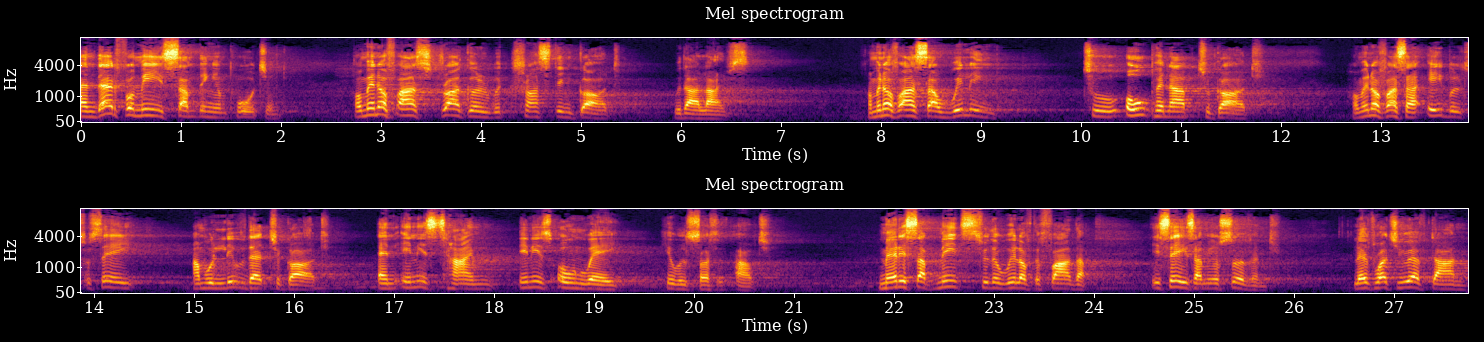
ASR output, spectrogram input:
And that for me is something important. How many of us struggle with trusting God with our lives? How many of us are willing to open up to God? How many of us are able to say, I will leave that to God, and in His time, in His own way, He will sort it out? Mary submits to the will of the Father. He says, I'm your servant. Let what you have done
